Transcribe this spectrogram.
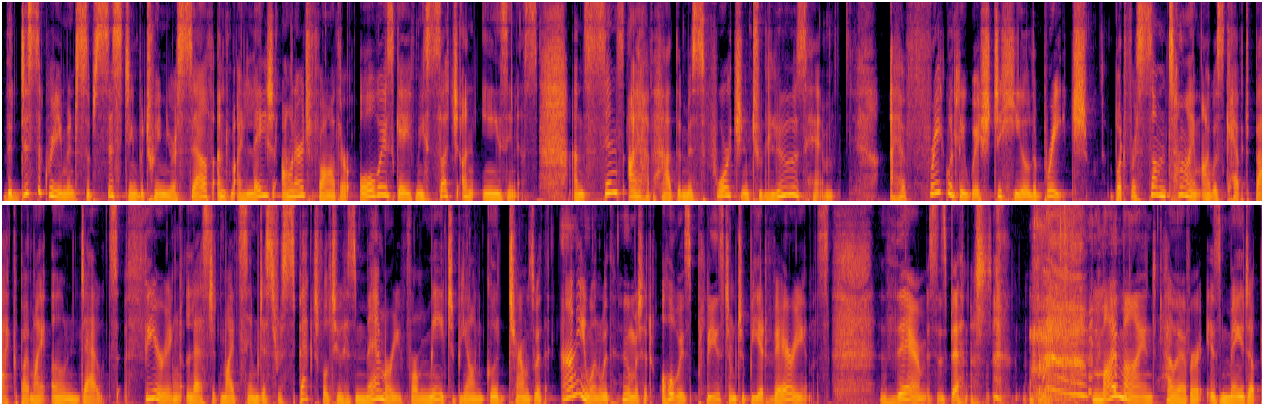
the disagreement subsisting between yourself and my late honoured father always gave me such uneasiness, and since I have had the misfortune to lose him, I have frequently wished to heal the breach. But for some time I was kept back by my own doubts, fearing lest it might seem disrespectful to his memory for me to be on good terms with anyone with whom it had always pleased him to be at variance. There, Mrs. Bennet. my mind, however, is made up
